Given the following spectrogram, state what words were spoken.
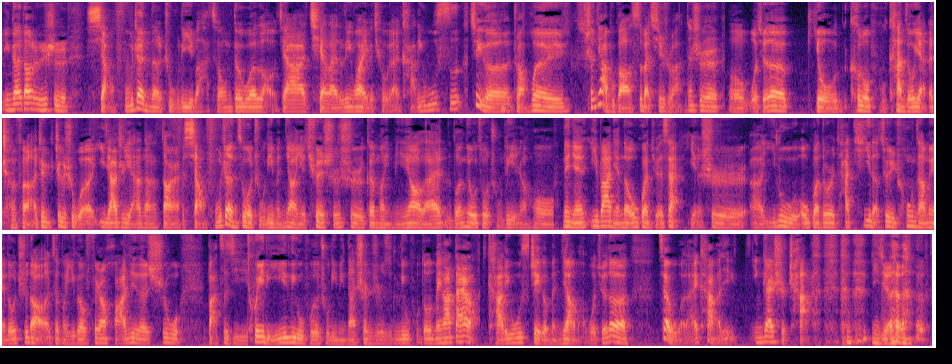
应该当时是享福镇的主力吧，从德国老家签来的另外一个球员卡利乌斯，这个转会身价不高，四百七十万，但是呃，我觉得。有克洛普看走眼的成分啊，这这个是我一家之言的。当然，想扶正做主力门将也确实是跟米尼奥来轮流做主力。然后那年一八年的欧冠决赛也是呃一路欧冠都是他踢的，最终咱们也都知道这么一个非常滑稽的失误。把自己推离利物浦的主力名单，甚至利物浦都没法待了。卡利乌斯这个门将吧，我觉得在我来看啊，这应该是差，你觉得？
